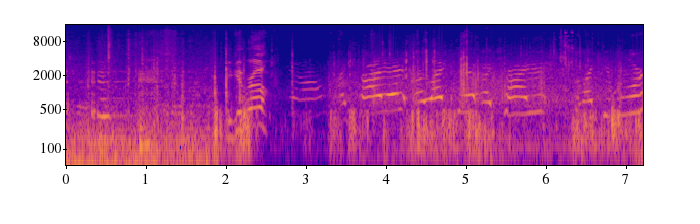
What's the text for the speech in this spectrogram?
you good, bro? I tried it. I liked it. I tried it. I liked it more.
